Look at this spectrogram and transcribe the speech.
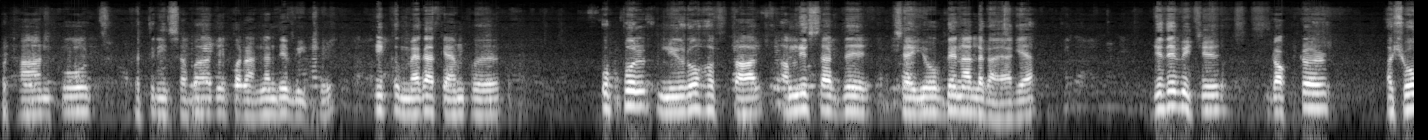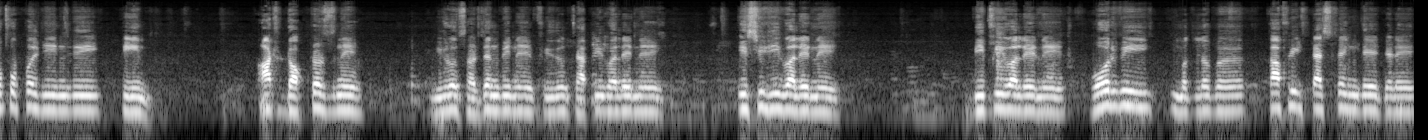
ਪਠਾਨਕੋਟ ਖੱਤਰੀ ਸਭਾ ਦੇ ਪ੍ਰਾਂਗਣ ਦੇ ਵਿੱਚ ਇੱਕ ਮੈਗਾ ਕੈਂਪ ਉੱਪਲ ਨਿਊਰੋ ਹਸਪਤਾਲ ਅੰਮ੍ਰਿਤਸਰ ਦੇ ਸਹਿਯੋਗ ਦੇ ਨਾਲ ਲਗਾਇਆ ਗਿਆ, ਜਿਹਦੇ ਵਿੱਚ ਡਾਕਟਰ ਅਸ਼ੋਕ ਉੱਪਲ ਜੀ ਦੀ ਟੀਮ 8 ਡਾਕਟਰਸ ਨੇ ਨਿਊਰੋ ਸਰਜਨ ਵੀ ਨੇ, ਫਿਜ਼ੀਓਥੈਰੇਪੀ ਵਾਲੇ ਨੇ ਈਸੀਜੀ ਵਾਲੇ ਨੇ ਬੀਪੀ ਵਾਲੇ ਨੇ, ਹੋਰ ਵੀ ਮਤਲਬ ਕਾਫੀ ਟੈਸਟਿੰਗ ਦੇ ਜਿਹੜੇ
